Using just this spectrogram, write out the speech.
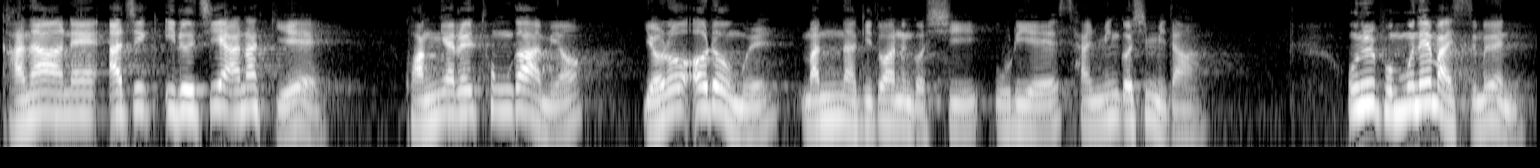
가나안에 아직 이르지 않았기에 광야를 통과하며 여러 어려움을 만나기도 하는 것이 우리의 삶인 것입니다. 오늘 본문의 말씀은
